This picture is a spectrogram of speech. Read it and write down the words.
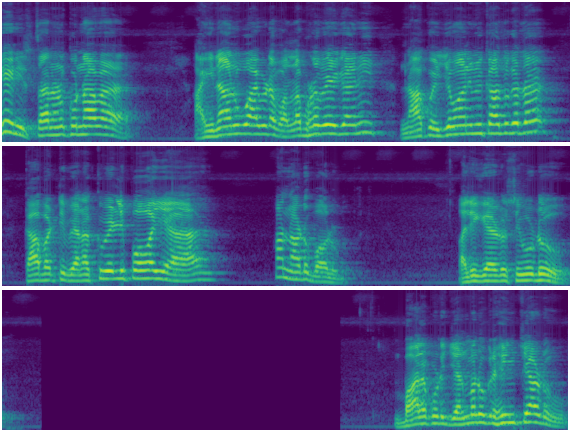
నేను ఇస్తాననుకున్నావా? అయినా నువ్వు ఆవిడ వల్లభుడవే కానీ నాకు యజమానివి కాదు కదా. కాబట్టి వెనక్కు వెళ్ళిపోవయ్యా అన్నాడు బాలుడు. అలిగాడు శివుడు. బాలకుడు జన్మను గ్రహించాడు.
